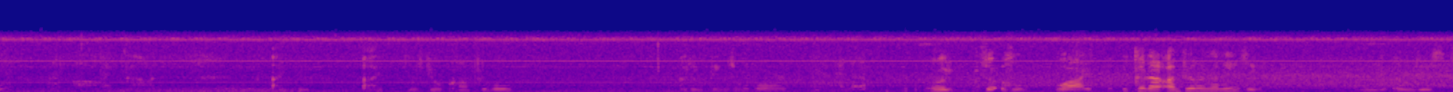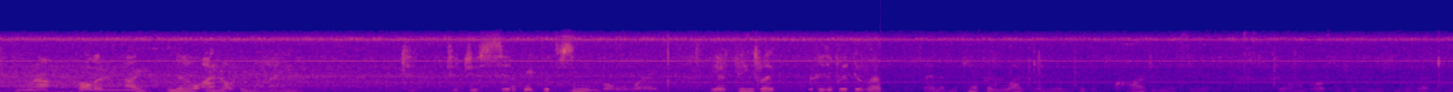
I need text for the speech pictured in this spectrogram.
Oh my god. I think I would feel comfortable putting things in the bar. Well, so, Why? Because I, I'm feeling uneasy. I'm, I'm just. You wanna call it a night? No, I don't mind to to just sit. Okay, put the singing bowl away. Yeah, things like because if we have to run, and if we can't bring light in here because the cars are gonna see it. So I'm or we can we can go that way.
